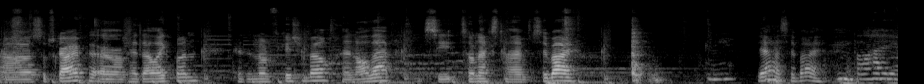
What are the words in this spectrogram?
Uh, subscribe, uh, hit that like button, hit the notification bell and all that. See, you till next time, say bye. Me? Yeah, say bye. Bye.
